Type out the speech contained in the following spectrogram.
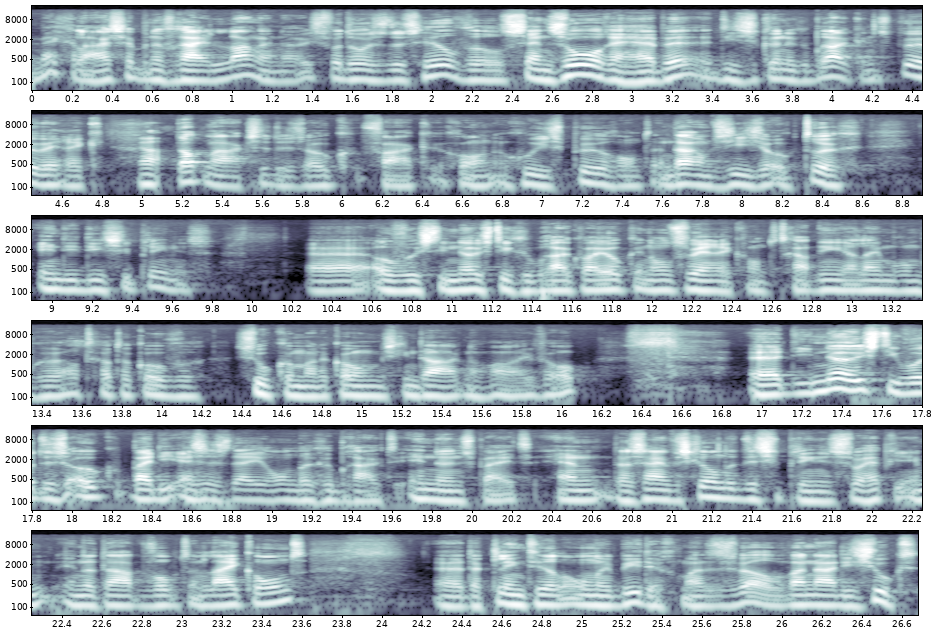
mechelaars hebben een vrij lange neus, waardoor ze dus heel veel sensoren hebben die ze kunnen gebruiken in het speurwerk. Ja. Dat maakt ze dus ook vaak gewoon een goede speurhond. En daarom zie je ze ook terug in die disciplines. Eh, overigens, die neus die gebruiken wij ook in ons werk, want het gaat niet alleen maar om geweld, het gaat ook over zoeken, maar daar komen we misschien dadelijk nog wel even op. Eh, die neus die wordt dus ook bij die SSD-honden gebruikt in Nunspeet. En daar zijn verschillende disciplines. Zo heb je in- inderdaad bijvoorbeeld een lijkenhond. Eh, dat klinkt heel oneerbiedig, maar dat is wel waarnaar die zoekt.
